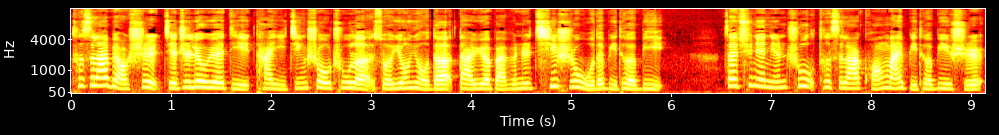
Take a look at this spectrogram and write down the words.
特斯拉表示，截至六月底，它已经售出了所拥有的大约百分之七十五的比特币。在去年年初，特斯拉狂买比特币时，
